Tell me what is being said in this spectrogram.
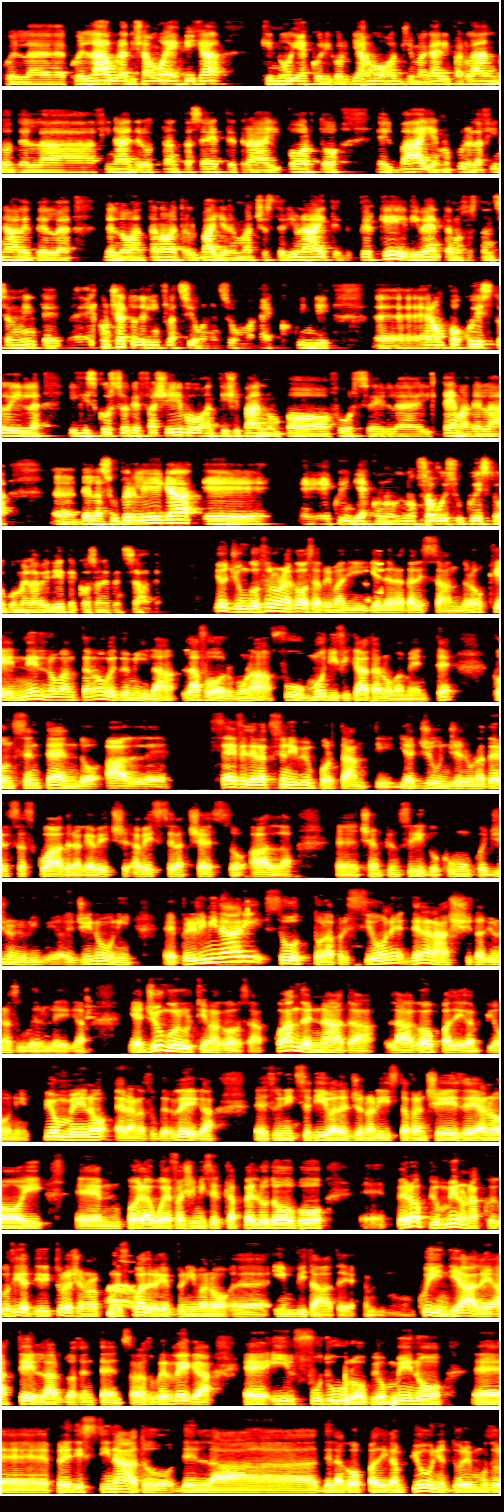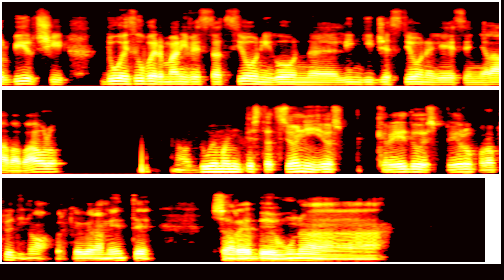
quella, quell'aura diciamo epica che noi ecco, ricordiamo oggi, magari parlando della finale dell'87 tra il Porto e il Bayern, oppure la finale del, del 99 tra il Bayern e il Manchester United, perché diventano sostanzialmente il concetto dell'inflazione, insomma, ecco, quindi eh, era un po' questo il, il, discorso che facevo, anticipando un po' forse il, il tema della, eh, della Superlega e, e, quindi ecco, non, non so voi su questo come la vedete e cosa ne pensate. Io aggiungo solo una cosa prima di chiedere ad Alessandro, che nel 99-2000 la formula fu modificata nuovamente, consentendo alle sei federazioni più importanti di aggiungere una terza squadra che avesse, avesse l'accesso alla eh, Champions League o comunque gironi, gironi eh, preliminari sotto la pressione della nascita di una Superlega. E aggiungo l'ultima cosa, quando è nata la Coppa dei Campioni, più o meno era una Superlega, eh, su iniziativa del giornalista francese a noi, ehm, poi la UEFA ci mise il cappello dopo, eh, però più o meno nacque così, addirittura c'erano alcune squadre che venivano eh, invitate. Quindi Ale, a te l'ardua sentenza, la Superlega è il futuro più o meno eh, predestinato della, della, Coppa dei Campioni e dovremmo sorbirci due super manifestazioni con eh, l'indigestione che segnalava Paolo? No, due manifestazioni io credo e spero proprio di no, perché veramente sarebbe una...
